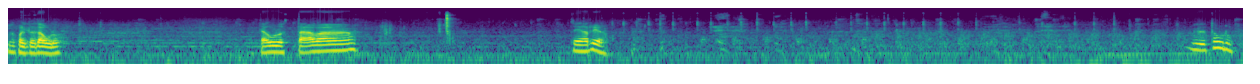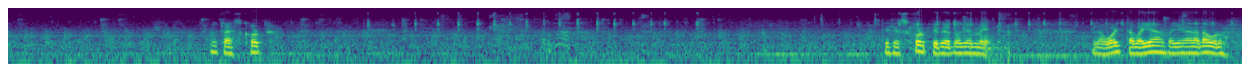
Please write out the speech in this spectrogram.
Me falta Tauro. Tauro estaba... De arriba. El Tauro. ¿Dónde está Scorpio? Este es Scorpio, pero tengo que darme la vuelta para allá, para llegar a Tauro.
